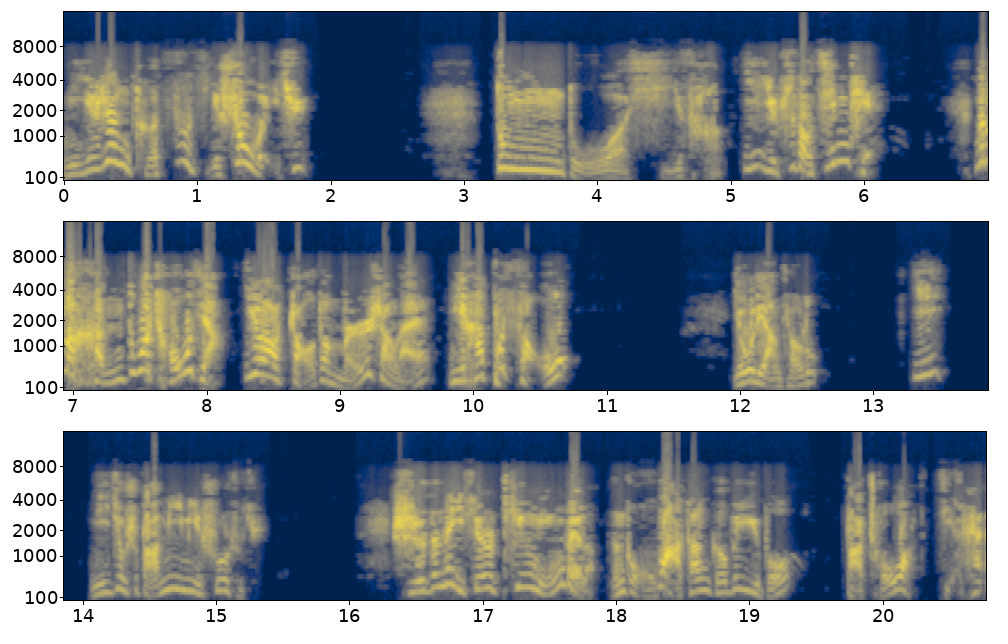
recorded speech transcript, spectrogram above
你认可自己受委屈，东躲西藏，一直到今天。那么很多仇家又要找到门上来，你还不走？有两条路：一，你就是把秘密说出去。使得那些人听明白了，能够化干戈为玉帛，把仇啊解开；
